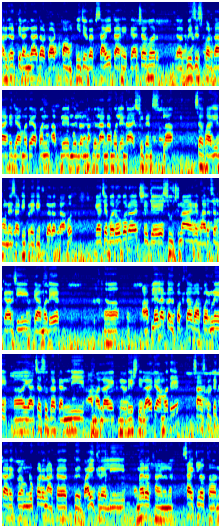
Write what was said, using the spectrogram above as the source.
हरघर तिरंगा डॉट डॉट कॉम ही जे वेबसाईट आहे त्याच्यावर क्विझ स्पर्धा आहे ज्यामध्ये आपण आपले मुलांना मुलांना मुलींना स्टुडंट्सला सहभागी होण्यासाठी प्रेरित करत आहोत. याच्या बरोबरच जे सूचना आहे भारत सरकारची त्यामध्ये आपल्याला कल्पकता वापरणे याचासुद्धा त्यांनी आम्हाला एक निर्देश दिला आहे. ज्यामध्ये सांस्कृतिक कार्यक्रम नुक्कड नाटक बाईक रॅली मॅरेथॉन सायक्लथॉन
